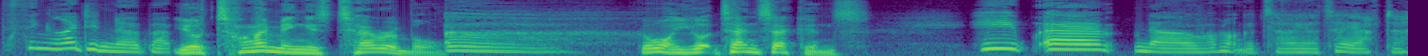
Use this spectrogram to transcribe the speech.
The thing I didn't know about Your timing is terrible. Uh, Go on. You got ten seconds. he, um, no, I'm not going to tell you. I'll tell you after.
